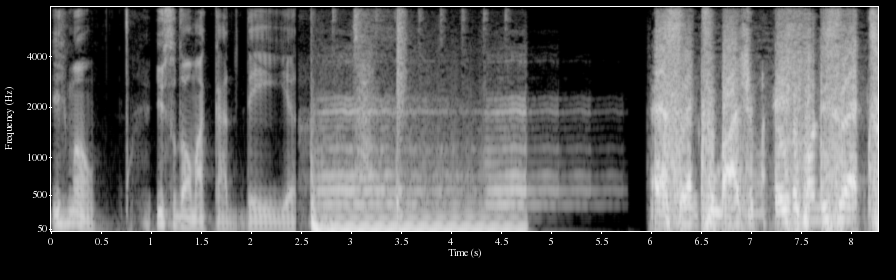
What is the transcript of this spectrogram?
Irmão, isso dá uma cadeia. É sexo, Batman. Eles estão falando de sexo.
